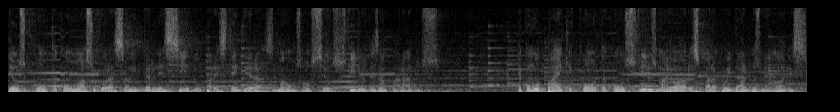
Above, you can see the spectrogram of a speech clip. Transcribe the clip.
Deus conta com o nosso coração enternecido para estender as mãos aos seus filhos desamparados. É como o pai que conta com os filhos maiores para cuidar dos menores.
